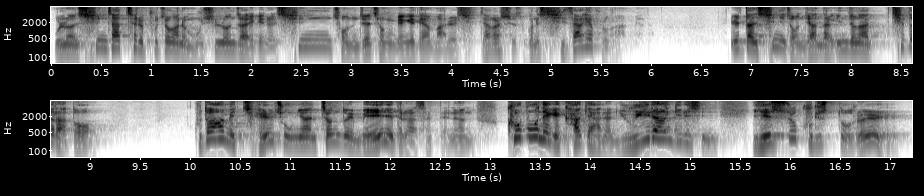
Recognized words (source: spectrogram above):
물론 신 자체를 부정하는 무신론자에게는 신 존재 정명에 대한 말을 시작할 수 있어요. 그건 시작에 불과합니다. 일단 신이 존재한다는 인정한 치더라도 그 다음에 제일 중요한 전도의 메인에 들어갔을 때는 그분에게 가게 하는 유일한 길이신 예수 그리스도를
